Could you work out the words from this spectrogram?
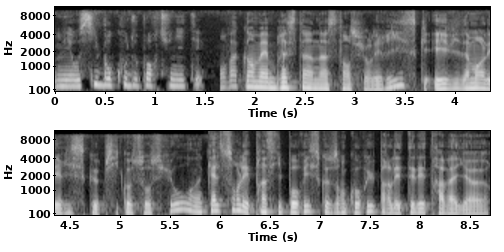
mais aussi beaucoup d'opportunités. On va quand même rester un instant sur les risques, et évidemment les risques psychosociaux. Hein. Quels sont les principaux risques encourus par les télétravailleurs?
